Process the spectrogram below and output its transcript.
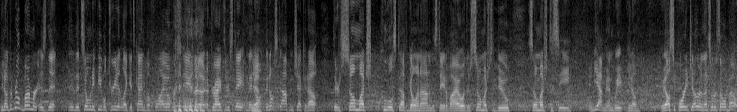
you know, the real bummer is that that so many people treat it like it's kind of a flyover state or a drive-through state, and they Yeah. don't they don't stop and check it out. There's so much cool stuff going on in the state of Iowa. There's so much to do, so much to see, and yeah, man, we you know we all support each other, and that's what it's all about.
